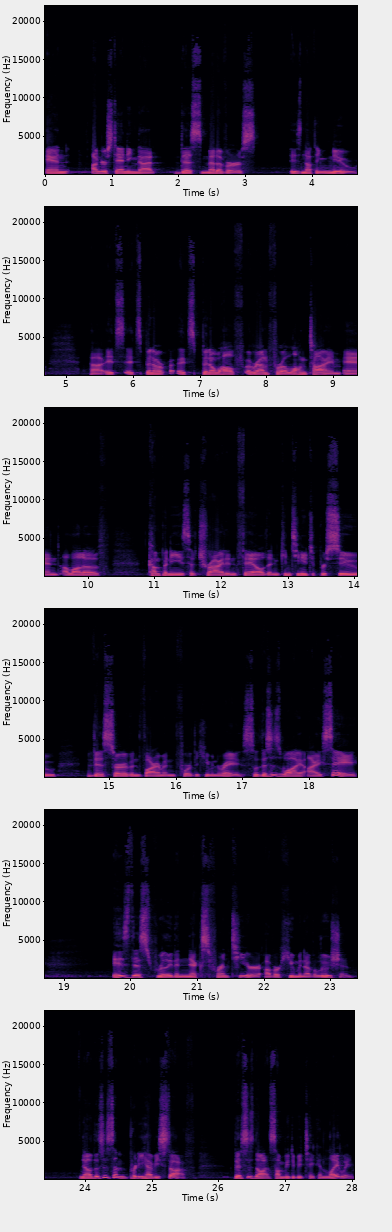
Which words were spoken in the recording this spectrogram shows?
And understanding that this metaverse is nothing new. Uh, it's it's been a it's been a while around for a long time, and a lot of companies have tried and failed and continue to pursue this sort of environment for the human race. So, this is why I say, is this really the next frontier of our human evolution? Now, this is some pretty heavy stuff. This is not something to be taken lightly.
